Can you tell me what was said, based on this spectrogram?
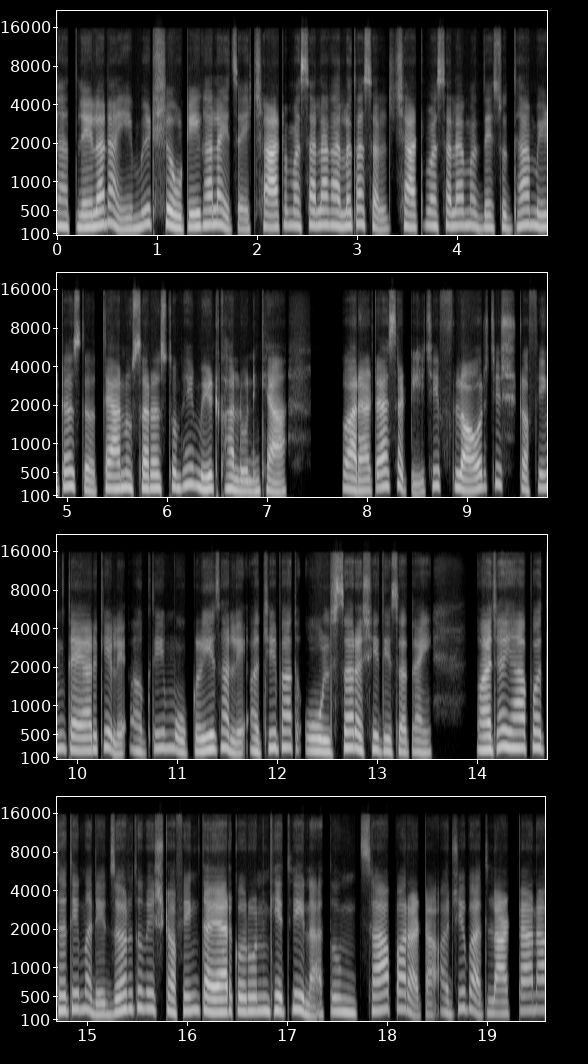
घातलेलं नाही. मीठ शेवटी घालायचंय. चाट मसाला घालत असाल, चाट मसाल्यामध्ये सुद्धा मीठ असतं त्यानुसारच तुम्ही मीठ घालून घ्या. पराठ्यासाठी जी फ्लॉवरची स्टफिंग तयार केले अगदी मोकळी झाले अजिबात ओलसर अशी दिसत नाही. माझ्या ह्या पद्धतीमध्ये जर तुम्ही स्टफिंग तयार करून घेतली ना तुमचा पराठा अजिबात लाटताना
